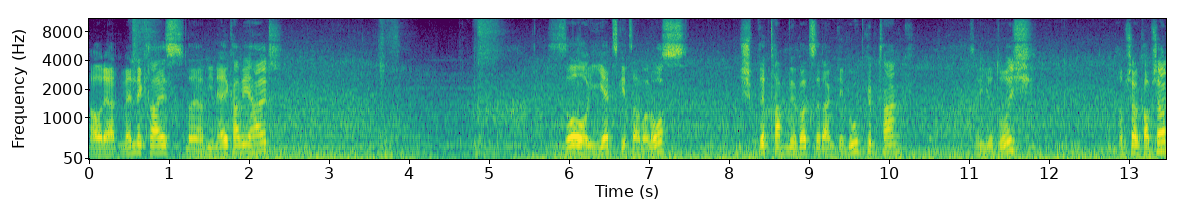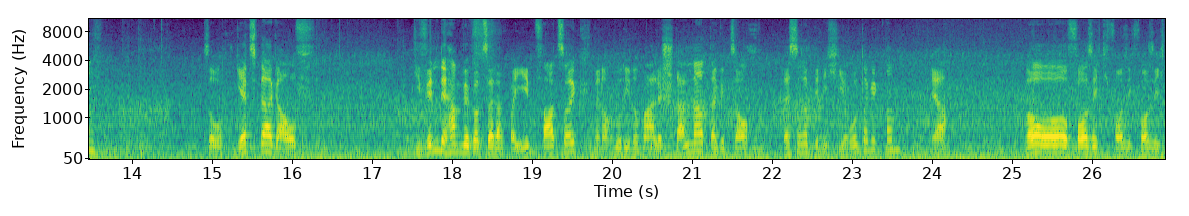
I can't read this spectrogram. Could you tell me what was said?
Oh, der hat einen Wendekreis. Naja, wie ein LKW halt. So, jetzt geht's aber los. Sprit haben wir Gott sei Dank genug im Tank. So, hier durch. Komm schon, komm schon. So, jetzt bergauf. Die Winde haben wir Gott sei Dank bei jedem Fahrzeug, wenn auch nur die normale Standard. Da gibt es auch bessere. Bin ich hier runtergekommen? Ja. Oh, Vorsicht, Vorsicht, Vorsicht.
